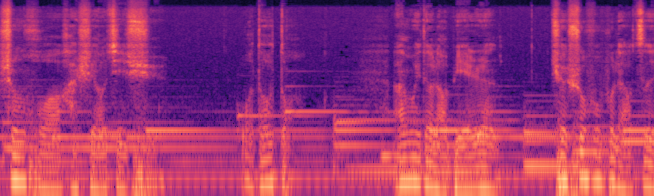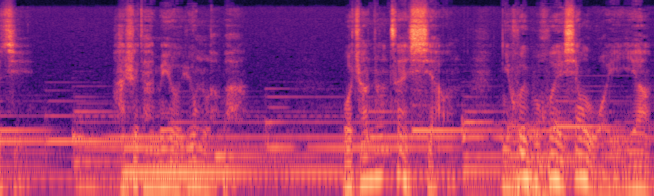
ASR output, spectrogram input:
生活还是要继续，我都懂，安慰得了别人。却说服不了自己，还是太没有用了吧？我常常在想，你会不会像我一样，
